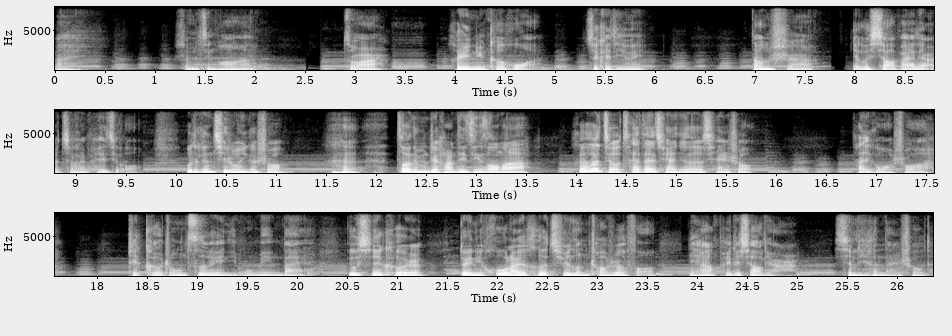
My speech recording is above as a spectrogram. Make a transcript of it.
哎什么情况啊？昨儿和一女客户啊去 KTV，当时有个小白脸进来陪酒，我就跟其中一个说：“呵呵，做你们这行挺轻松的啊，喝喝酒、猜猜拳就能有钱收。”他就跟我说啊：“这各种滋味你不明白，有些客人对你呼来喝去、冷嘲热讽，你还要陪着笑脸，心里很难受的。”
